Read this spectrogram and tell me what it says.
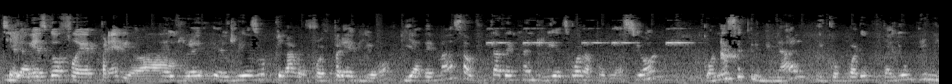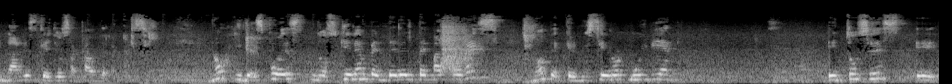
Sí, el riesgo fue previo a... El, re, el, riesgo, claro, fue previo y además ahorita deja en riesgo a la población con ese criminal y con 41 criminales que ellos sacaron de la cárcel. ¿no? Y después nos quieren vender el tema al revés, ¿no? de que lo hicieron muy bien. Entonces, eh,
